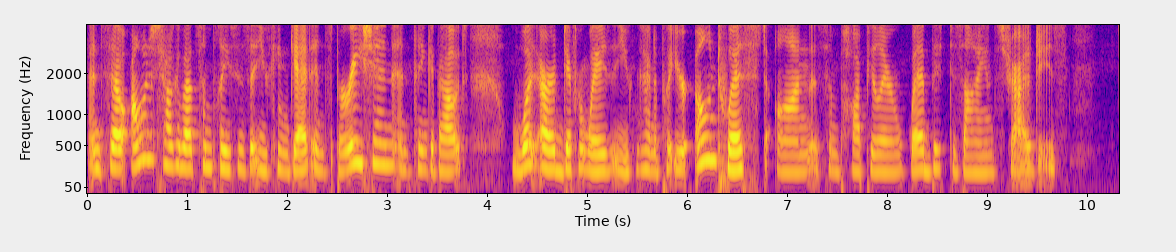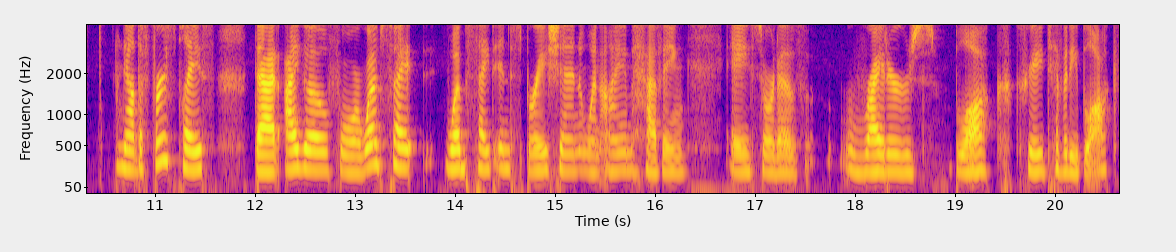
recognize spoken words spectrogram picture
And so I want to talk about some places that you can get inspiration and think about what are different ways that you can kind of put your own twist on some popular web design strategies. Now, the first place that I go for website website inspiration when I am having a sort of writer's block, creativity block,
